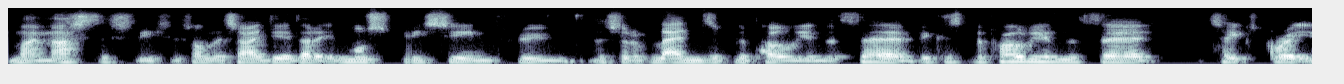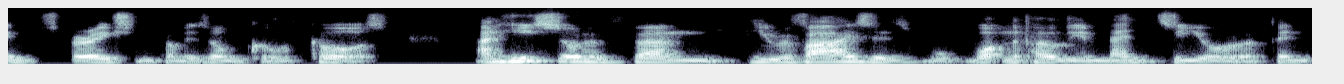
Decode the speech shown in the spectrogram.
my master's thesis on this idea that it must be seen through the sort of lens of Napoleon the Third, because Napoleon the Third takes great inspiration from his uncle, of course, and he sort of um, he revises what Napoleon meant to Europe in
